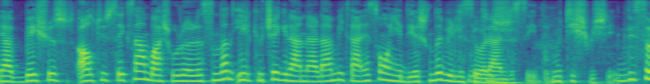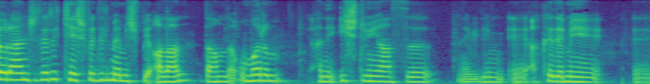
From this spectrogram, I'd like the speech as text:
yani 500-680 başvuru arasından ilk üçe girenlerden bir tanesi 17 yaşında bir lise Müthiş. öğrencisiydi. Müthiş bir şey. Lise öğrencileri keşfedilmemiş bir alan. Damla umarım hani iş dünyası ne bileyim e, akademi e,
